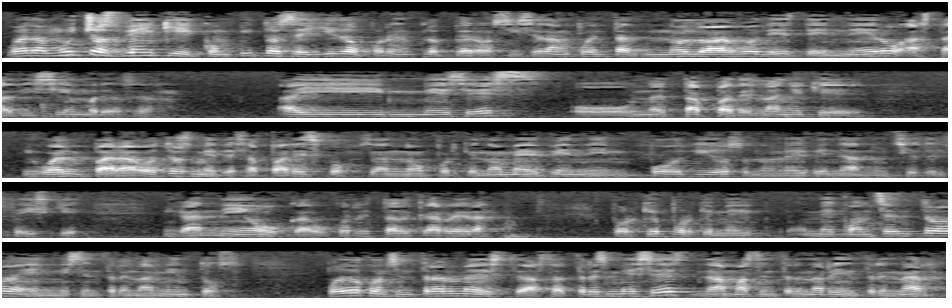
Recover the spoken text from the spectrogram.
Bueno, muchos ven que compito seguido, por ejemplo, pero si se dan cuenta, no lo hago desde enero hasta diciembre. O sea, hay meses o una etapa del año que igual para otros me desaparezco. O sea, no, porque no me ven en podios o no me ven en anuncios del Face que gané o, o corrí tal carrera. ¿Por qué? Porque me, me concentro en mis entrenamientos. Puedo concentrarme este, hasta tres meses, nada más entrenar y entrenar,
